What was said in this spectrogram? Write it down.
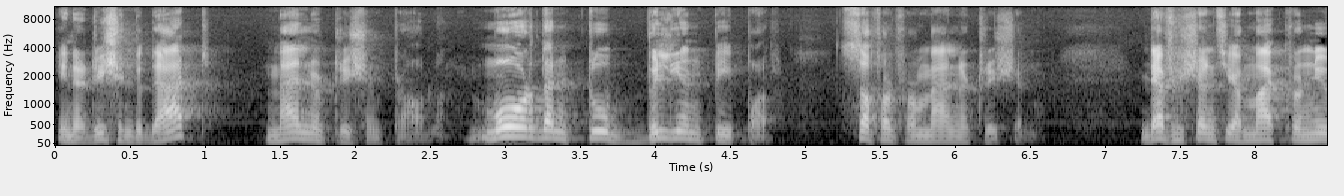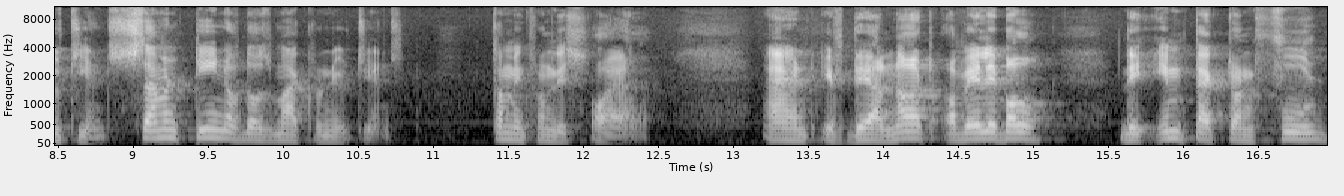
In addition to that, malnutrition problem. More than 2 billion people suffer from malnutrition. Deficiency of micronutrients, 17 of those micronutrients coming from the soil and if they are not available, the impact on food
